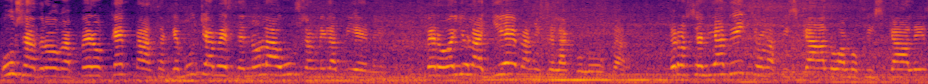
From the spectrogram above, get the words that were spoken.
usa droga, pero ¿qué pasa? Que muchas veces no la usan ni la tienen, pero ellos la llevan y se la colocan. Pero se le ha dicho a la fiscal o a los fiscales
